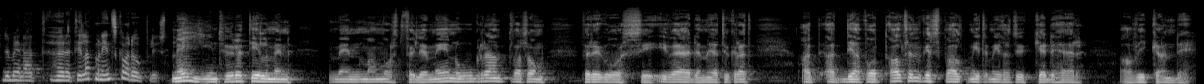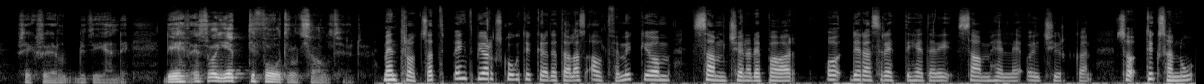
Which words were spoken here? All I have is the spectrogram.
Du menar att höra till att man inte ska vara upplyst? Nej, inte höra till, men, men man måste följa med noggrant vad som föregås i, i världen. Men jag tycker att, att, att det har fått allt för mycket spalt, mitt, mitt tycke, det här avvikande sexuellt beteende. Det är så jättefå trots allt. Men trots att Bengt Björkskog tycker att det talas allt för mycket om samkönade par och deras rättigheter i samhället och i kyrkan så tycks han nog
